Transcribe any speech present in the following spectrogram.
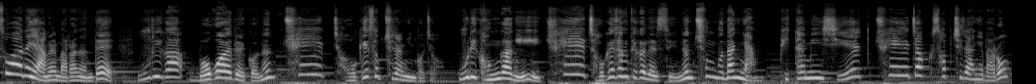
최소한의 양을 말하는데 우리가 먹어야 될 거는 최적의 섭취량인 거죠. 우리 건강이 최적의 상태가 될 수 있는 충분한 양. 비타민 C의 최적 섭취량이 바로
